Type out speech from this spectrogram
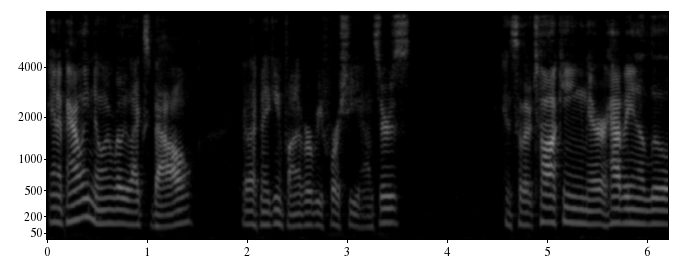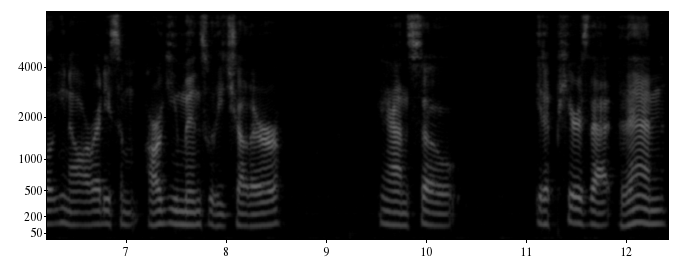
And apparently no one really likes Val. They're like making fun of her before she answers. And so they're talking, they're having a little, you know, already some arguments with each other. And so it appears that then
